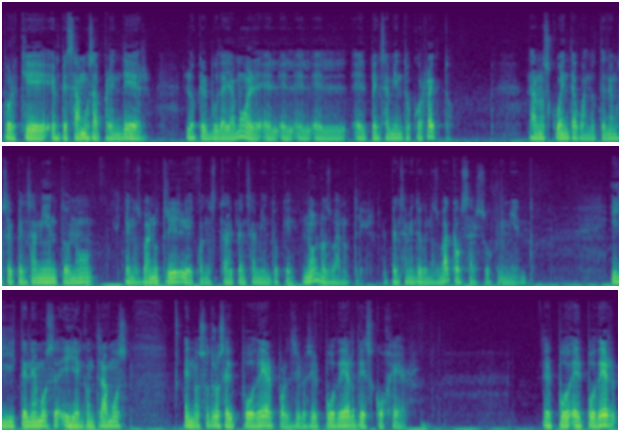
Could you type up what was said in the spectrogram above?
porque empezamos a aprender lo que el Buda llamó el, el, el, pensamiento correcto. Darnos cuenta cuando tenemos el pensamiento ¿no? Que nos va a nutrir y cuando está el pensamiento que no nos va a nutrir, el pensamiento que nos va a causar sufrimiento. Y tenemos y encontramos en nosotros el poder, por decirlo así, el poder de escoger el, poder,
